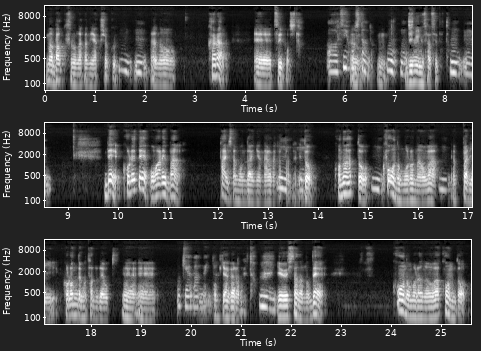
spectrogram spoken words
まあ、幕府の中の役職、うんうん。あの、から、えー追放した。ああ、追放したんだ。うんうんうん。辞任させたと。うんうん。で、これで終われば、大した問題にはならなかったんだけど、この後、うん河野諸直はうん、やっぱり転んでもただで起き,、え起き上がんないんだー起。き上がらないとうん。いう人なので、河野諸直は今度、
